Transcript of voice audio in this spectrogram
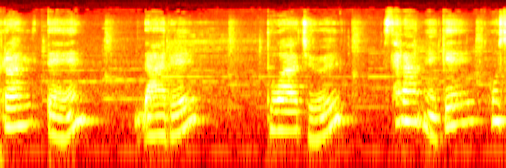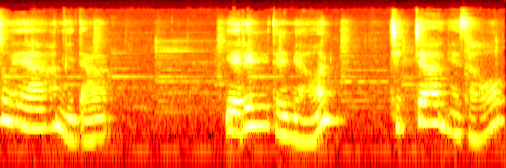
그럴 땐 나를 도와줄 사람에게 호소해야 합니다. 예를 들면 직장에서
